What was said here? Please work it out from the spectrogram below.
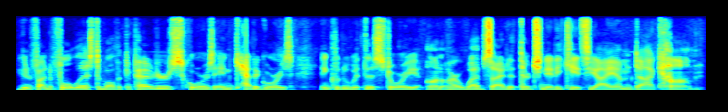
You can find a full list of all the competitors, scores, and categories included with this story on our website at 1380kcim.com.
